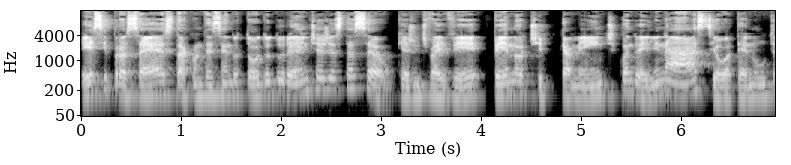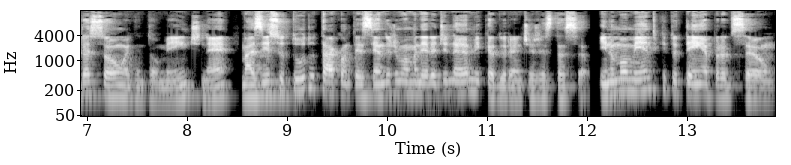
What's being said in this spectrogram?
Esse processo está acontecendo todo durante a gestação, que a gente vai ver fenotipicamente quando ele nasce, ou até no ultrassom, eventualmente, né? Mas isso tudo está acontecendo de uma maneira dinâmica durante a gestação. E no momento que tu tem a produção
